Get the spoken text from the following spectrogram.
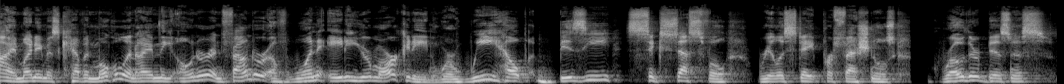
Hi, my name is Kevin Mokel, and I am the owner and founder of 180 Your Marketing, where we help busy, successful real estate professionals grow their business,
